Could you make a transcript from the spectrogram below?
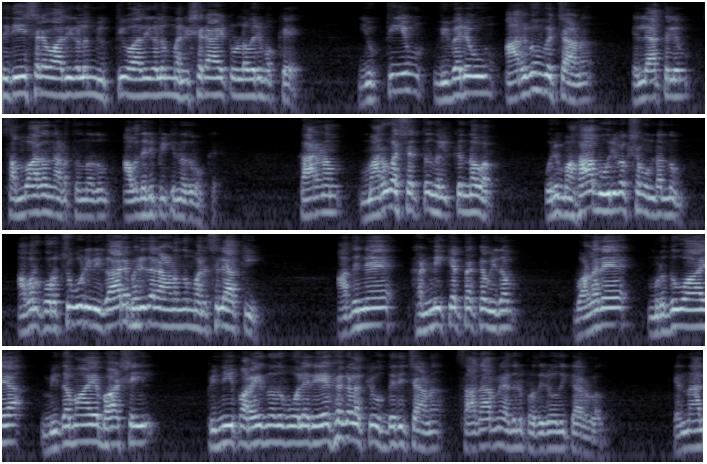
നിരീശ്വരവാദികളും യുക്തിവാദികളും മനുഷ്യരായിട്ടുള്ളവരുമൊക്കെ യുക്തിയും വിവരവും അറിവും വെച്ചാണ് എല്ലാത്തിലും സംവാദം നടത്തുന്നതും അവതരിപ്പിക്കുന്നതുമൊക്കെ. കാരണം മറുവശത്ത് നിൽക്കുന്നവർ ഒരു മഹാഭൂരിപക്ഷം ഉണ്ടെന്നും അവർ കുറച്ചുകൂടി വികാരഭരിതരാണെന്നും മനസ്സിലാക്കി അതിനെ ഖണ്ഡിക്കത്തക്ക വിധം വളരെ മൃദുവായ മിതമായ ഭാഷയിൽ പിന്നെ ഈ പറയുന്നത് പോലെ രേഖകളൊക്കെ ഉദ്ധരിച്ചാണ് സാധാരണ അതിന് പ്രതിരോധിക്കാറുള്ളത്. എന്നാൽ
